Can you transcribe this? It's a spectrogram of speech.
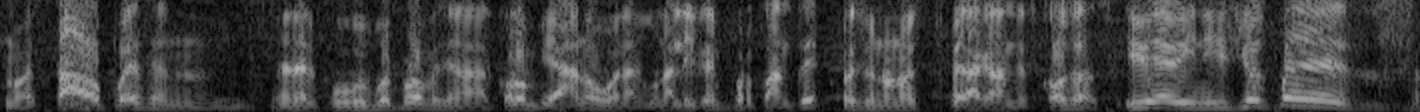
no ha estado pues en, en el fútbol profesional colombiano o en alguna liga importante, pues uno no espera grandes cosas. Y de Vinicius, pues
